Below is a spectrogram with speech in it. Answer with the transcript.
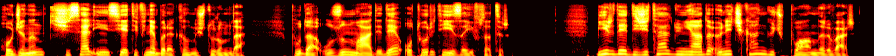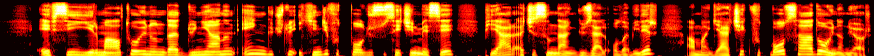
hocanın kişisel inisiyatifine bırakılmış durumda. Bu da uzun vadede otoriteyi zayıflatır. Bir de dijital dünyada öne çıkan güç puanları var. FC 26 oyununda dünyanın en güçlü ikinci futbolcusu seçilmesi PR açısından güzel olabilir ama gerçek futbol sahada oynanıyor.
